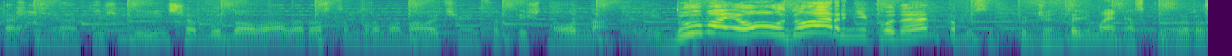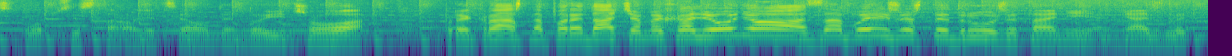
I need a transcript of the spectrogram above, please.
Так, у нього трішки інша будова, але ростом з Романовичем він фактично однаковий. Думає, о, удар Ніконенко. Досить по-джентльменівськи зараз хлопці ставляться один до іншого. Прекрасна передача Михальоньо. Забий же ти, друже. Та ні, м'яч злетів.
